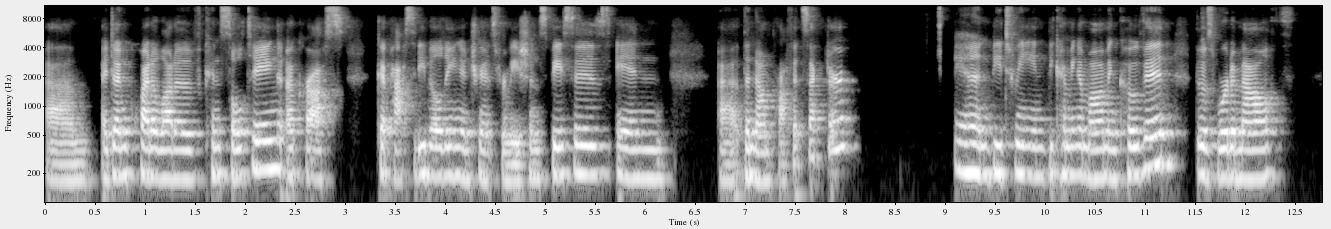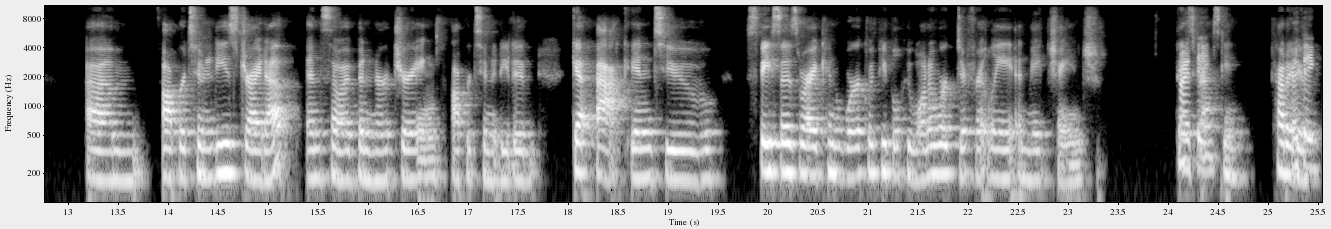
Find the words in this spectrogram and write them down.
Um, I've done quite a lot of consulting across capacity building and transformation spaces in uh, the nonprofit sector. And between becoming a mom and COVID, those word of mouth um, opportunities dried up. And so I've been nurturing opportunity to get back into spaces where I can work with people who want to work differently and make change. Thanks I think, for asking. How do I do? think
